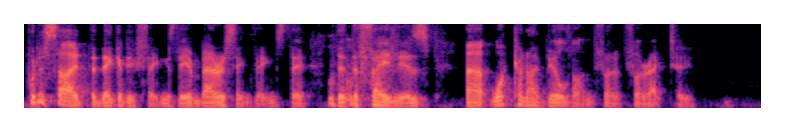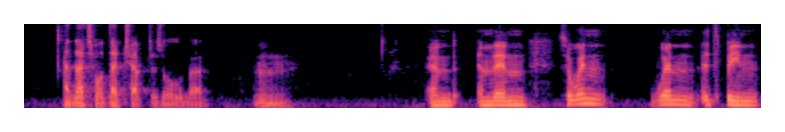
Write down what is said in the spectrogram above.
put aside the negative things, the embarrassing things, the the, the failures. Uh, what can I build on for for Act Two? And that's what that chapter is all about. Mm. And and then so when when it's been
